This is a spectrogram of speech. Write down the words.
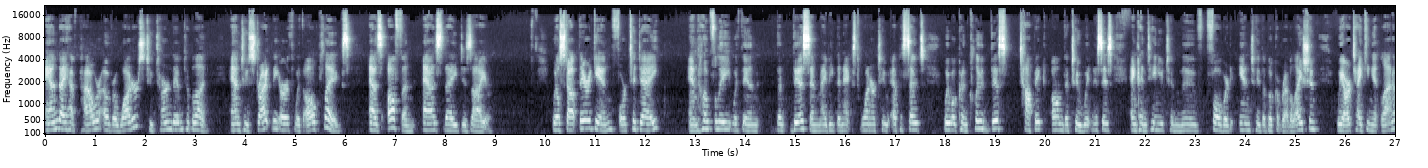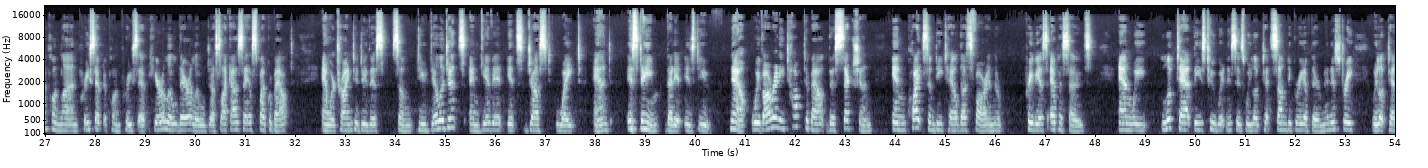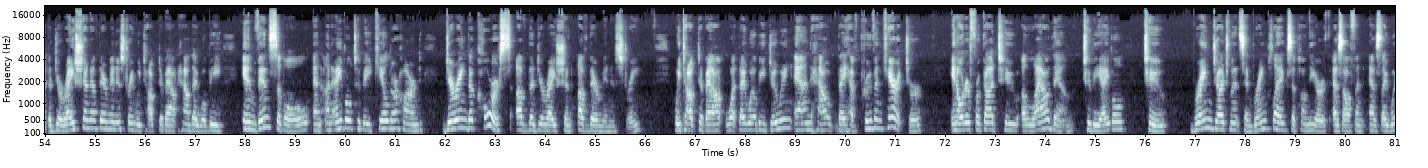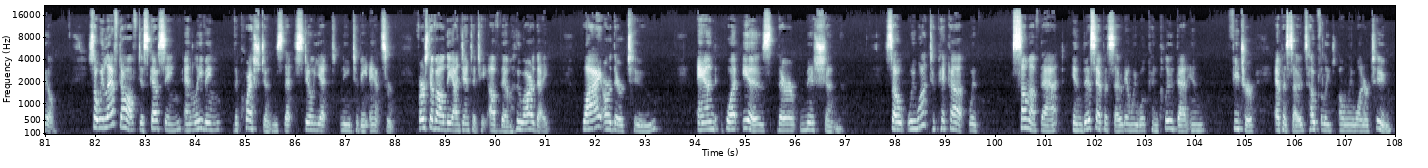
And they have power over waters to turn them to blood and to strike the earth with all plagues as often as they desire. We'll stop there again for today and hopefully within the, this and maybe the next one or two episodes, we will conclude this topic on the two witnesses and continue to move forward into the book of Revelation. We are taking it line upon line, precept upon precept, here a little, there a little, just like Isaiah spoke about. And we're trying to do this some due diligence and give it its just weight and esteem that it is due. Now, we've already talked about this section in quite some detail thus far in the previous episodes. And we looked at these two witnesses. We looked at some degree of their ministry. We looked at the duration of their ministry. We talked about how they will be invincible and unable to be killed or harmed during the course of the duration of their ministry. We talked about what they will be doing and how they have proven character in order for God to allow them to be able to bring judgments and bring plagues upon the earth as often as they will. So we left off discussing and leaving the questions that still yet need to be answered. First of all, the identity of them. Who are they? Why are there two? And what is their mission? So we want to pick up with some of that in this episode, and we will conclude that in future episodes, hopefully only one or two.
